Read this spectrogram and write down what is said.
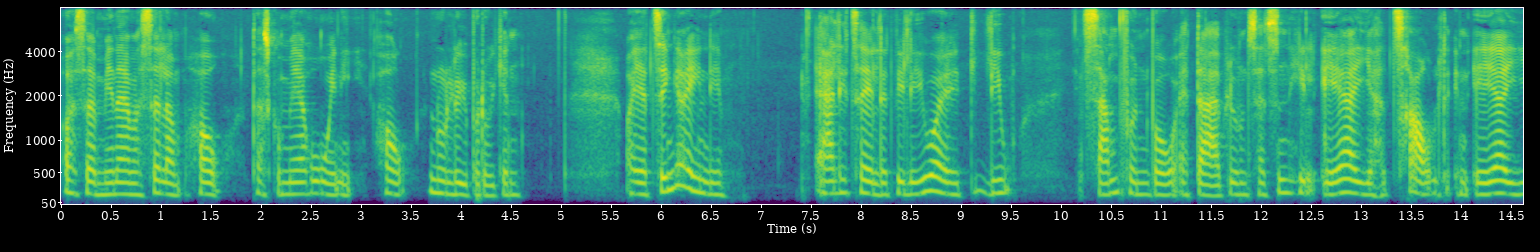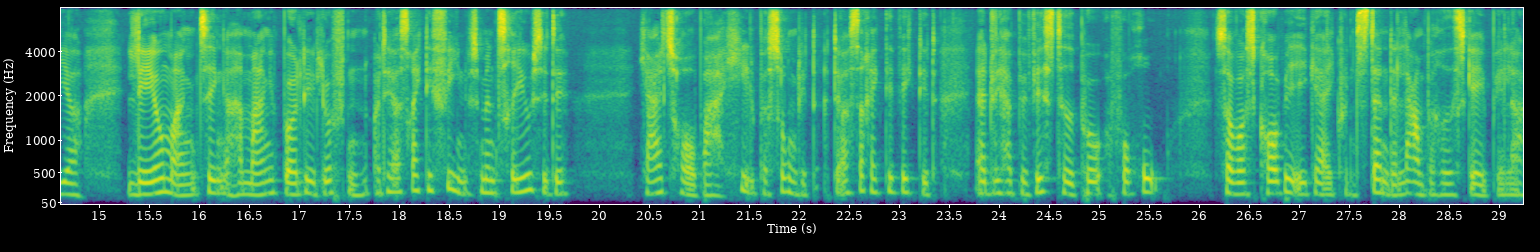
Og så minder jeg mig selv om, hov, der skal mere ro ind i. Hov, nu løber du igen. Og jeg tænker egentlig, ærligt talt, at vi lever i et liv, et samfund, hvor at der er blevet sat sådan en helt ære i at have travlt, en ære i at lave mange ting og have mange bolde i luften. Og det er også rigtig fint, hvis man trives i det. Jeg tror bare helt personligt, at det også er rigtig vigtigt, at vi har bevidsthed på at få ro, så vores kroppe ikke er i konstant alarmberedskab eller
